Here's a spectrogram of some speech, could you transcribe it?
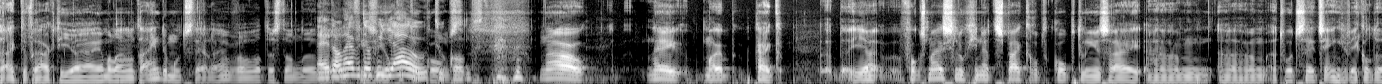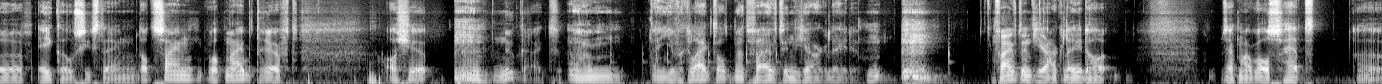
eigenlijk de vraag die je helemaal aan het einde moet stellen. Hè? Van wat is dan de, Nee, dan de hebben we het over jouw toekomst. Nou, nee, maar kijk, eh, ja, volgens mij sloeg je net de spijker op de kop toen je zei: ehm, ehm, het wordt steeds ingewikkelder ecosysteem. Dat zijn, wat mij betreft, als je nu kijkt ehm, en je vergelijkt dat met 25 jaar geleden. 25 jaar geleden, zeg maar, was het eh,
